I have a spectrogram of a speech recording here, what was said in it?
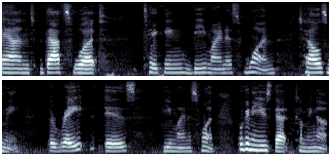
And that's what taking b minus 1 tells me. The rate is b minus 1. We're going to use that coming up.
